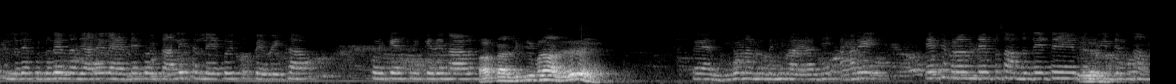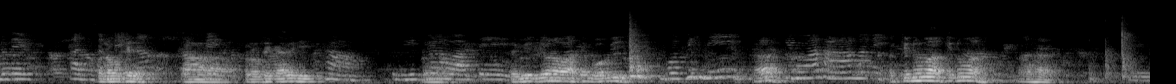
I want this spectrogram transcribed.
ਖਿਲਰੇ ਖੁੱਲਰੇ ਨਜ਼ਾਰੇ ਲੈਣ ਦੇ ਕੋਈ ਟਾਲੀ ਥੱਲੇ ਕੋਈ ਧੁੱਪੇ ਬੈਠਾ ਕੋਈ ਕਿਸ ਤਰੀਕੇ ਦੇ ਨਾਲ। ਆ ਭੈਣ ਜੀ ਕੀ ਬਣਾ ਰਹੇ? ਭੈਣ ਜੀ ਉਹਨਾਂ ਨੂੰ ਤੁਸੀਂ ਲਾਇਆ ਜੀ ਆਰੇ। ਇਹ ਸਿਮਰਨ ਦੇ ਪਸੰਦ ਦੇ ਤੇ ਤਨਵੀਰ ਦੇ ਪਸੰਦ ਦੇ। ਅੱਜ ਪਰੌਂਠੇ। ਹਾਂ ਪਰੌਂਠੇ। ਕਹਿ ਰਹੀ ਹਾਂ ਤਨਵੀਰ ਜੀ ਉਹਨਾਂ ਤੇ ਵਾਸਤੇ। ਵੀਰ ਜੀ ਉਹਨਾਂ ਵਾਸਤੇ ਗੋਭੀ? ਗੋਭੀ ਨਹੀਂ ਹਾਂ। ਕਿਨੂਆ ਖਾਣਾ ਉਹਨਾਂ ਨੇ। ਕਿਨੂਆ ਕਿਨੂਆ। ਹਾਂ ਤੇ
